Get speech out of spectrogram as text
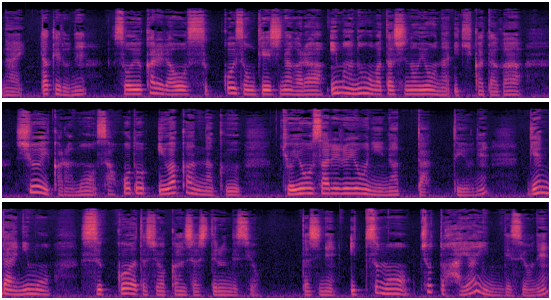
ない。だけどねそういう彼らをすっごい尊敬しながら今の私のような生き方が周囲からもさほど違和感なく許容されるようになったっていうね。現代にもすっごい私は感謝してるんですよ。私ねいつもちょっと早いんですよね。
